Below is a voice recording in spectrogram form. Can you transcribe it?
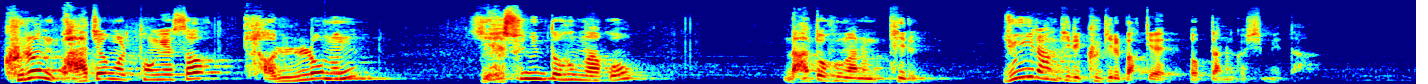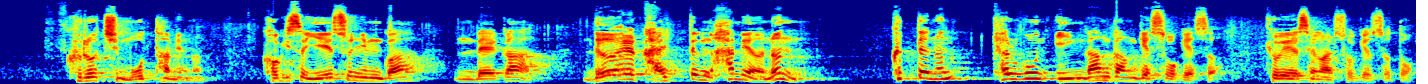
그런 과정을 통해서 결론은 예수님도 흥하고 나도 흥하는 길, 유일한 길이 그 길밖에 없다는 것입니다. 그렇지 못하면은 거기서 예수님과 내가 늘 갈등하면은 그때는 결국은 인간관계 속에서 교회 생활 속에서도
